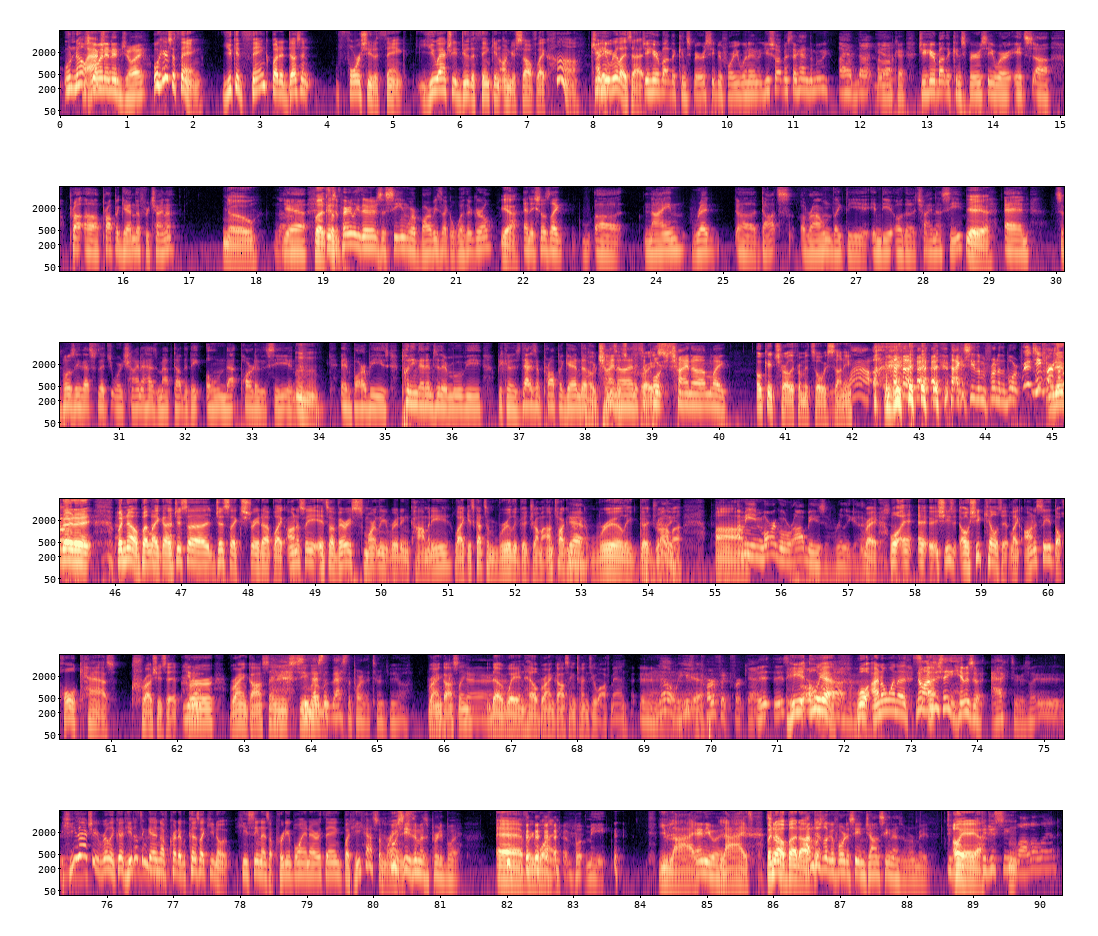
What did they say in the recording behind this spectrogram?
well, no, Just go in and enjoy. well, here's the thing: you could think, but it doesn't force you to think. You actually do the thinking on yourself. Like, huh? Did I you didn't hear- realize that. Did you hear about the conspiracy before you went in? You saw it, Mr. Hand, the movie? I have not yet. Oh, okay. Did you hear about the conspiracy where it's uh, pro- uh, propaganda for China? No. Yeah, But because so- apparently there's a scene where Barbie's like a weather girl. Yeah. and it shows like uh, nine red uh, dots around like the India or the China Sea. Yeah, yeah. and supposedly that's the, where China has mapped out that they own that part of the sea, and Mm-hmm. and Barbie is putting that into their movie because that is a propaganda for Oh, China Jesus and it supports China. I'm like, Okay, Charlie from It's Always Sunny. wow, I can see them in front of the board. Richie, first No, of all- no, no. But no, but like uh, just uh just like straight up, like honestly, it's a very smartly written comedy. Like it's got some really good drama. I'm talking Yeah. like really good drama. Um, I mean, Margot Robbie's really good. right. actress. Well, uh, uh, she's oh she kills it. Like honestly, the whole cast crushes it. You Her, Ryan Gosling, See, that's the, that's the part that turns me off. Ryan Gosling. Yeah. No way in hell, Ryan Gosling turns you off, man. No, he's Yeah. perfect for Ken. It- it's- He Oh oh, yeah. God. Well, I don't want to. no, I'm just saying him as an actor. It's like, eh. He's actually really good. He doesn't get enough credit because, like, you know, he's seen as a pretty boy and everything, but he has some range. who sees him as a pretty boy? Everyone. But me. You lie. Anyway. Lies. But So, no, but. Uh, I'm but- just looking forward to seeing John Cena as a mermaid. Did Oh, you, yeah, yeah. Did you see La La Land?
